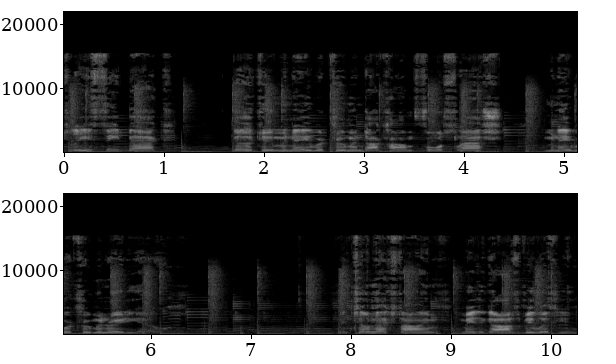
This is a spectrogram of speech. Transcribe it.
To leave feedback, go to MineWyrtruman.com forward slash Truman Radio. Until next time, may the gods be with you.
